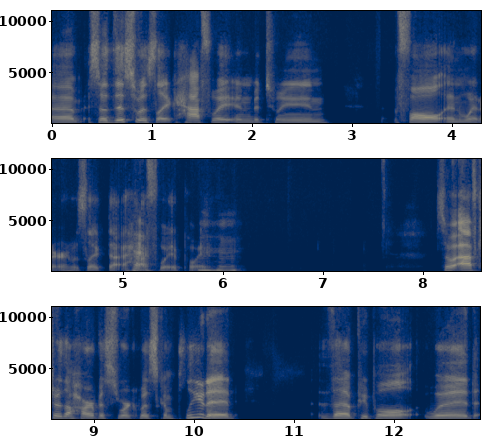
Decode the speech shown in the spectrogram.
Um, so this was like halfway in between fall and winter. It was like that halfway point. Mhm. So after the harvest work was completed, the people would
